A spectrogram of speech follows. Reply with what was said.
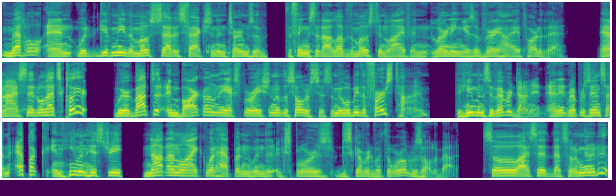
metal and would give me the most satisfaction in terms of the things that I love the most in life? And learning is a very high part of that. And I said, well, that's clear. We're about to embark on the exploration of the solar system. It will be the first time the humans have ever done it, and it represents an epoch in human history, not unlike what happened when the explorers discovered what the world was all about. So I said, that's what I'm going to do.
